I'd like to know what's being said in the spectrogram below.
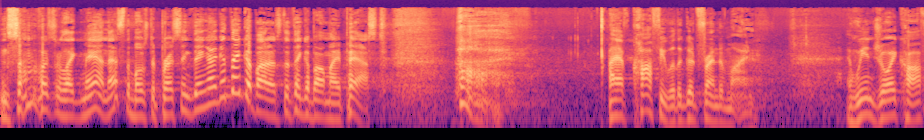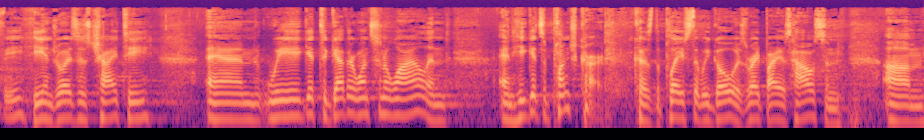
and some of us are like, man, that's the most depressing thing I can think about is to think about my past. I have coffee with a good friend of mine. And we enjoy coffee. He enjoys his chai tea. And we get together once in a while and and he gets a punch card because the place that we go is right by his house. And, um,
